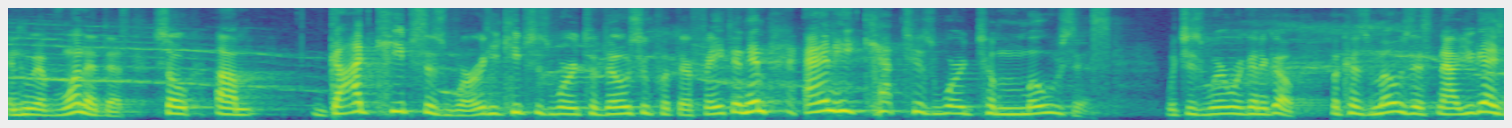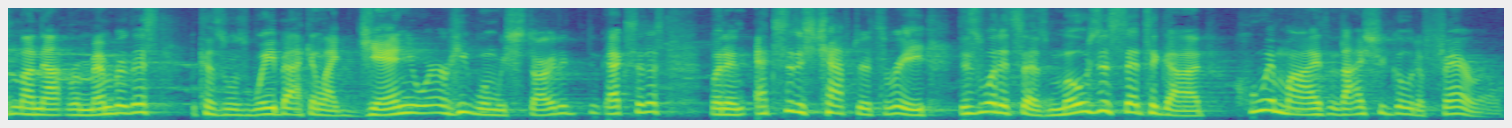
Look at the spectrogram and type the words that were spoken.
and who have wanted this. So, um, God keeps his word. He keeps his word to those who put their faith in him, and he kept his word to Moses, which is where we're going to go. Because Moses, now you guys might not remember this because it was way back in like January when we started Exodus, but in Exodus chapter 3, this is what it says Moses said to God, Who am I that I should go to Pharaoh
